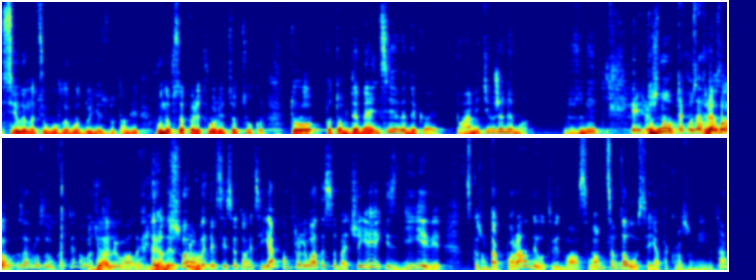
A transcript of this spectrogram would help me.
сіли на цю вуглеводну їзду, там воно все перетворюється в цукор, то потім деменція виникає, пам'яті вже нема. Розумієте? Юрій Тому ну, таку загрозову, треба загрозову картину ви Я- намалювали. я не- Що робити в цій ситуації? Як контролювати себе? Чи є якісь дієві, скажімо так, поради от від вас? Вам це вдалося, я так розумію, так?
